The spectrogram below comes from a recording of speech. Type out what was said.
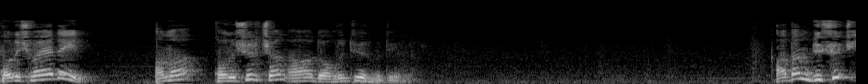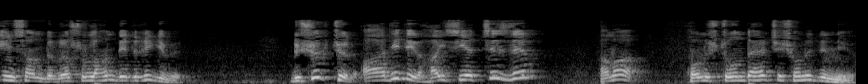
Konuşmaya değil. Ama konuşurken aa doğru diyor bu diyorlar. Adam düşük insandır Resulullah'ın dediği gibi. Düşüktür, adidir, haysiyetsizdir ama konuştuğunda her çeşit onu dinliyor.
